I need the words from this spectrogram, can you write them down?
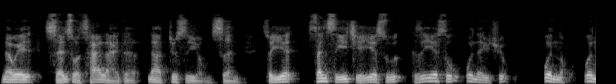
那位神所差来的，那就是永生。所以耶三十一节，耶稣可是耶稣问了一句问问，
